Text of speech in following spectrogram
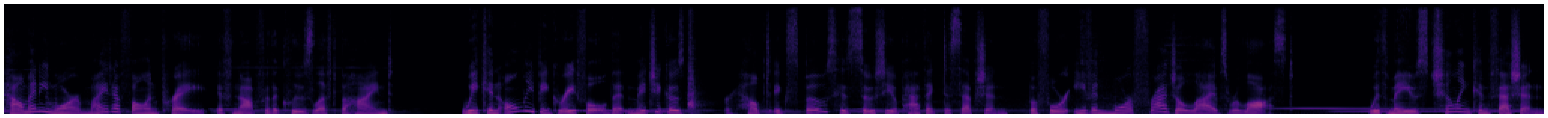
How many more might have fallen prey if not for the clues left behind? We can only be grateful that Michiko's helped expose his sociopathic deception before even more fragile lives were lost. With Maeue's chilling confession,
